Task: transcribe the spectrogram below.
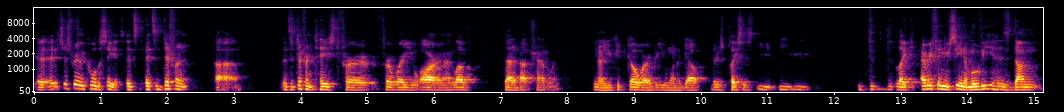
it, it's just really cool to see. It's it's it's a different uh, it's a different taste for for where you are, and I love that about traveling. You know, you could go wherever you want to go. There's places you, you d- d- like everything you see in a movie is done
